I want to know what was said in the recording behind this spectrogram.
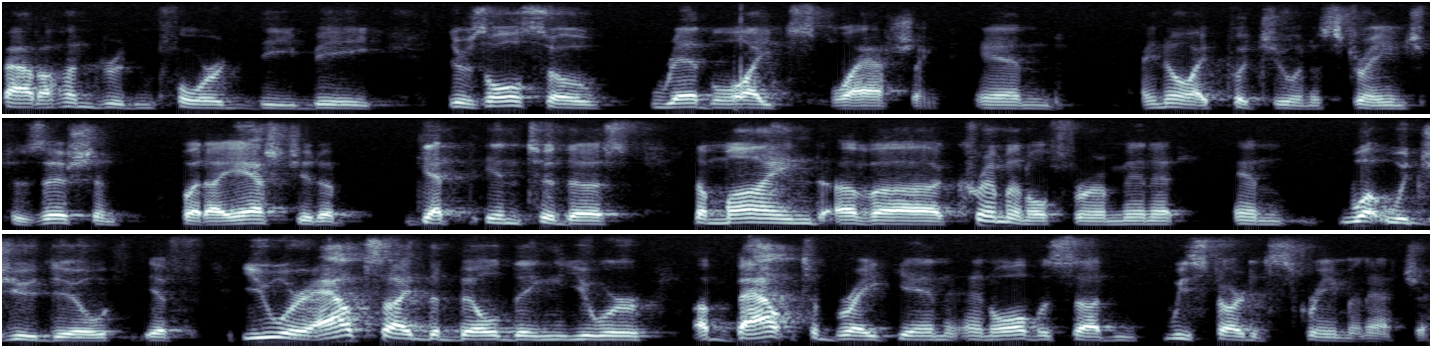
about 104 dB. There's also red lights flashing. And I know I put you in a strange position, but I asked you to get into the, the mind of a criminal for a minute. And what would you do if you were outside the building, you were about to break in, and all of a sudden we started screaming at you?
